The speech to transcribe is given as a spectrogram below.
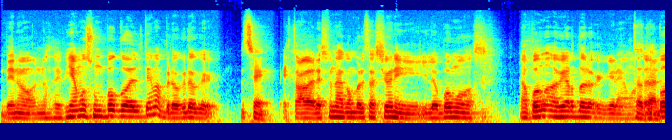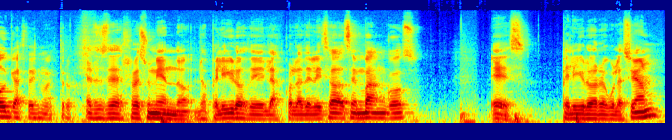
De nuevo, nos desviamos un poco del tema, pero creo que Sí. esto, a ver, es una conversación y, y lo podemos, nos podemos desviar todo lo que queramos. Total. El podcast es nuestro. Entonces, resumiendo, los peligros de las colateralizadas en bancos es peligro de regulación,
